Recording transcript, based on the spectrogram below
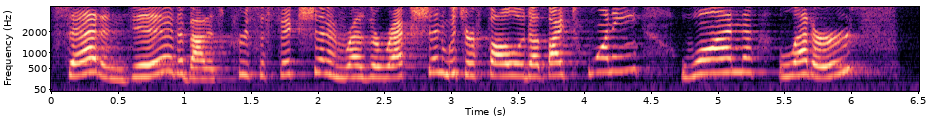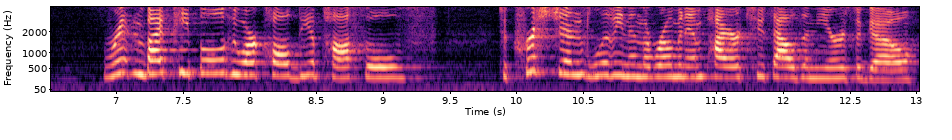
said and did about his crucifixion and resurrection, which are followed up by 21 letters written by people who are called the apostles to Christians living in the Roman Empire 2,000 years ago.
